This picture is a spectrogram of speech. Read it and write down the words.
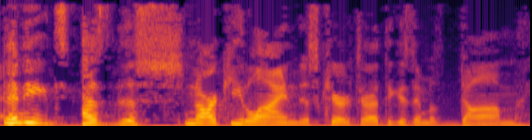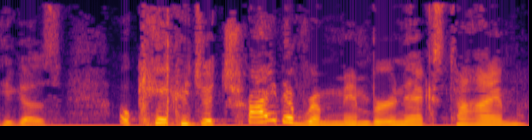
And he has this snarky line, this character, I think his name was Dom. He goes, okay, could you try to remember next time?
